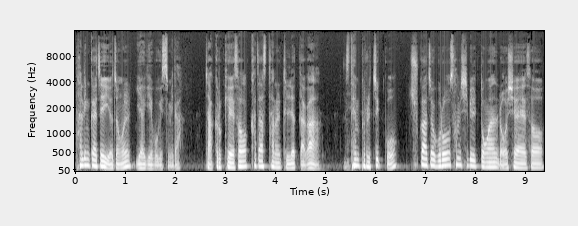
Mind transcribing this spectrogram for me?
탈린까지의 여정을 이야기해 보겠습니다. 자, 그렇게 해서 카자흐스탄을 들렸다가 스탬프를 찍고 추가적으로 30일 동안 러시아에서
